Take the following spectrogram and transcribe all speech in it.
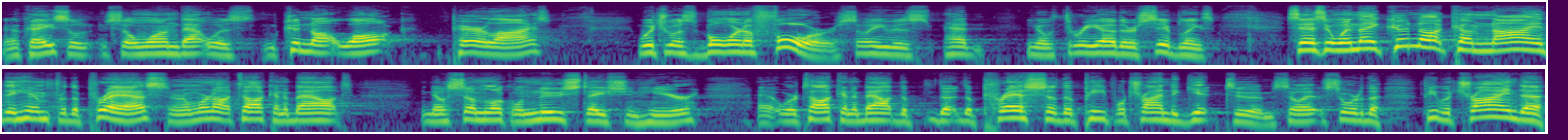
Okay, so, so one that was could not walk, paralyzed, which was born of four. So he was had you know three other siblings says that when they could not come nigh unto him for the press, and we're not talking about you know some local news station here. Uh, we're talking about the, the, the, press of the people trying to get to him. So it's sort of the people trying to,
